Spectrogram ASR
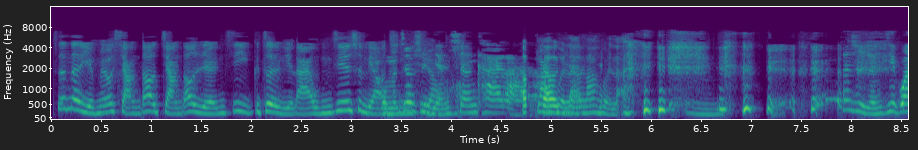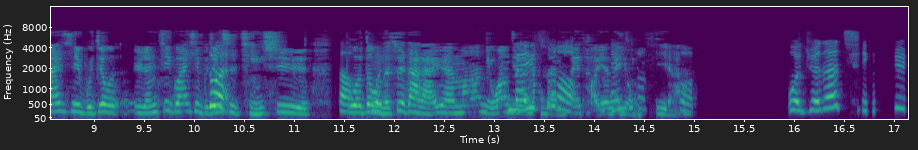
真的也没有想到讲到人际这里来，我们今天是聊，我们就是延伸开来，拉回来，拉回来。但是人际关系不就人际关系不就是情绪波动的最大来源吗？你忘记了那本被讨厌的勇气啊？我觉得情绪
